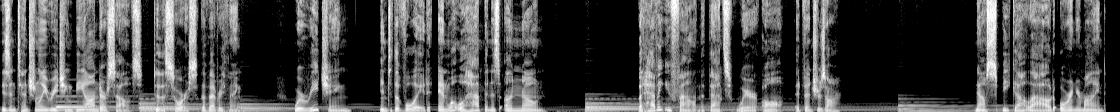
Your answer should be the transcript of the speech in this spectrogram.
is intentionally reaching beyond ourselves to the source of everything. We're reaching into the void, and what will happen is unknown. But haven't you found that that's where all adventures are? Now speak out loud or in your mind.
